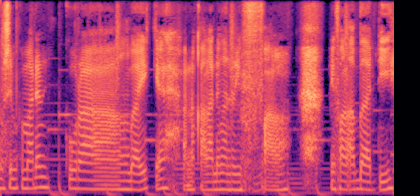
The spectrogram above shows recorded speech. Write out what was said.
musim kemarin kurang baik ya karena kalah dengan rival rival abadi.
